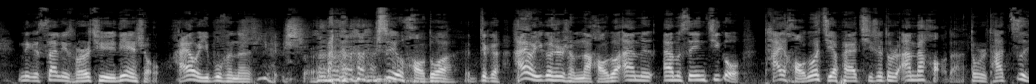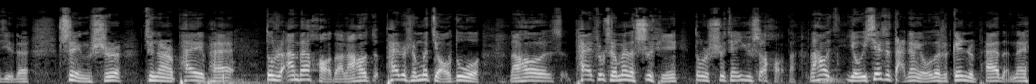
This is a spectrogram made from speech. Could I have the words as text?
那个三里屯去练手；还有一部分呢，练手是有好多。这个还有一个是什么呢？好多 M M C N 机构，他有好多街拍其实都是安排好的，都是他自己的摄影师去那儿拍一拍。都是安排好的，然后拍出什么角度，然后拍出什么样的视频，都是事先预设好的。然后有一些是打酱油的，是跟着拍的，那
